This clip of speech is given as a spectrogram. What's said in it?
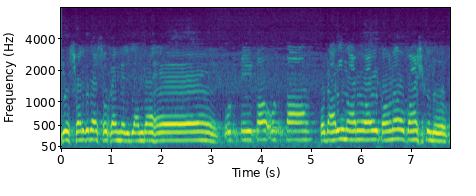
ਜੋ ਸਵਰਗ ਦਾ ਸੁਖ ਹੈ ਮਿਲ ਜਾਂਦਾ ਹੈ ਉੱਡਦੇ ਕਉ ਉੱਡਦਾ ਉਡਾਰੀ ਮਾਰਨ ਵਾਲੇ ਕੌਣ ਆ ਉਪਾਸ਼ਕ ਲੋਕ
